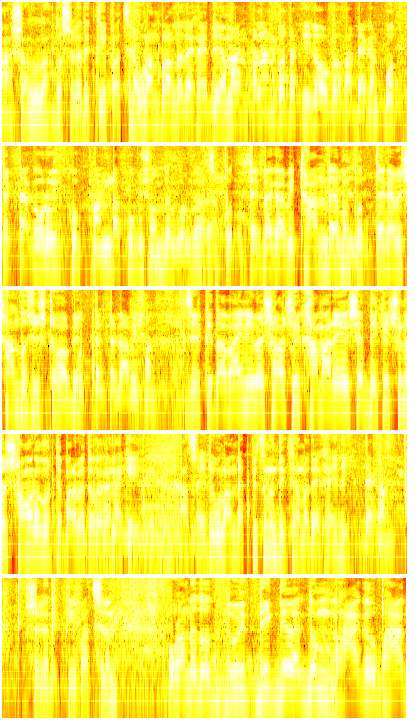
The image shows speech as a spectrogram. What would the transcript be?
মাশাল্লাহ দর্শকরা দেখতেই পাচ্ছেন উলান পালানটা দেখাই দিই আমরা। উলান পালান কথা কি কাও কাকা দেখেন প্রত্যেকটা গরুই খুব ঠান্ডা খুবই সুন্দর গরু কাকা। প্রত্যেকটা গাভি ঠান্ডা এবং প্রত্যেক গাভি শান্তশিষ্ট হবে। প্রত্যেকটা গাবি শান্ত যে কিতা ভাই নিবে সরাসরি খামারে এসে দেখে শুনে সংগ্রহ করতে পারবে তো কাকা নাকি? আচ্ছা এটা উলানটা পিছনের দিক থেকে আমরা দেখাই দিই। দেখান। দর্শকরা দেখতেই পাচ্ছিলেন। উলানটা তো দুই দিক দিয়ে একদম ভাগ ভাগ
